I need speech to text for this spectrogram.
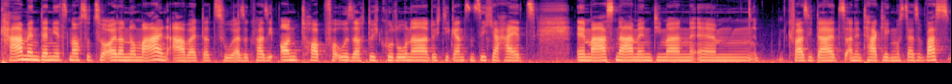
kamen denn jetzt noch so zu eurer normalen Arbeit dazu? Also quasi on top verursacht durch Corona, durch die ganzen Sicherheitsmaßnahmen, die man ähm, quasi da jetzt an den Tag legen musste. Also was,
